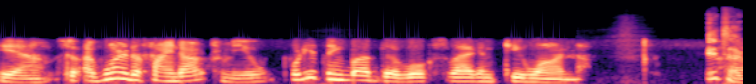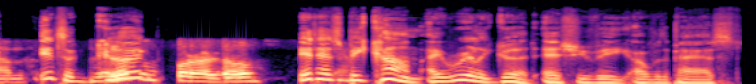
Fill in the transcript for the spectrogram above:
yeah, so I wanted to find out from you. What do you think about the Volkswagen Tiguan? It's a um, it's a good. a low. It has become a really good SUV over the past.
